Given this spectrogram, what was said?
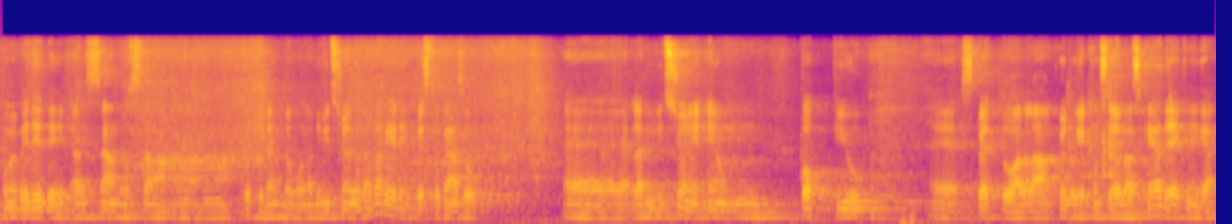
come vedete Alessandro sta uh, procedendo con la diluizione della parete. In questo caso eh, la divisione è un po' più eh, rispetto a quello che è considerato la scheda tecnica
